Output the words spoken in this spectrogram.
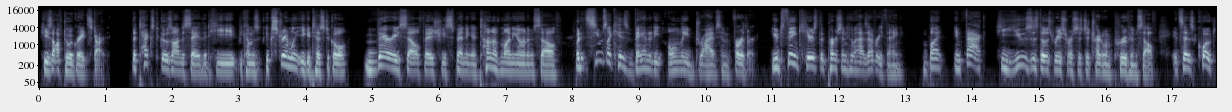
he's off to a great start. The text goes on to say that he becomes extremely egotistical, very selfish, he's spending a ton of money on himself, but it seems like his vanity only drives him further. You'd think here's the person who has everything, but in fact, he uses those resources to try to improve himself. It says, quote,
